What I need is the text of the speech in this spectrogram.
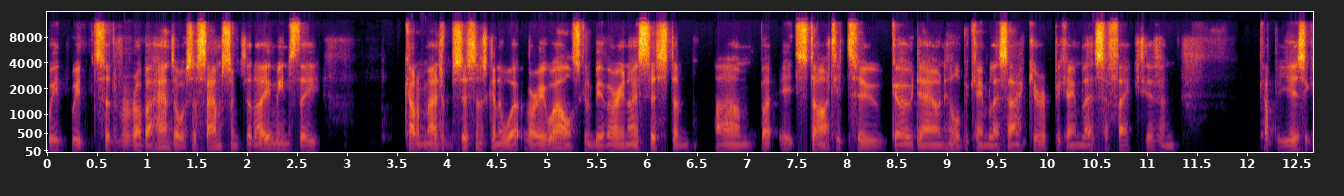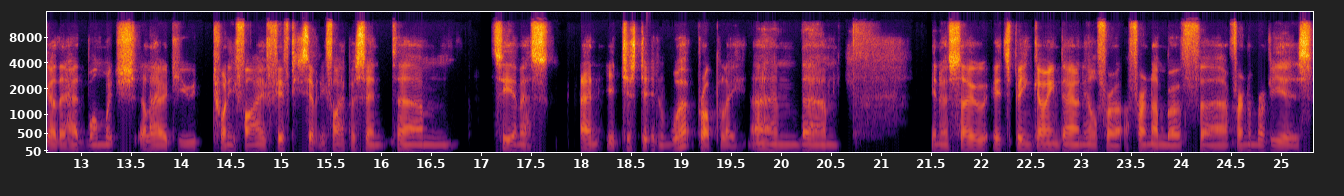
we we sort of rub our hands. Oh, it's a Samsung today. It means the kind of management system is going to work very well. It's going to be a very nice system. Um, but it started to go downhill, became less accurate, became less effective. And a couple of years ago, they had one which allowed you 25, 50, 75% um, CMS, and it just didn't work properly. And, um, you know, so it's been going downhill for, for a number of, uh, for a number of years.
